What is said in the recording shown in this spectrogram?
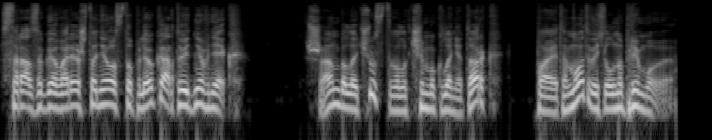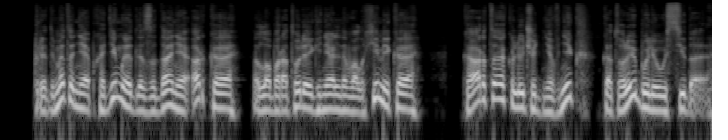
«Сразу говорю, что не уступлю карту и дневник». Шамбала чувствовал, к чему клонит Арк, поэтому ответил напрямую. Предметы, необходимые для задания Арка, лаборатория гениального алхимика, карта, ключ и дневник, которые были у Сида.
